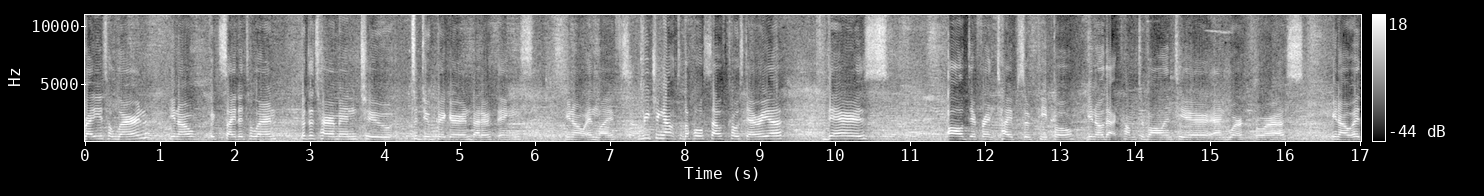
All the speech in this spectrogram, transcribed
ready to learn, you know, excited to learn, but determined to, to do bigger and better things, you know, in life. Reaching out to the whole South Coast area, there's all different types of people, you know, that come to volunteer and work for us. You know, it,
